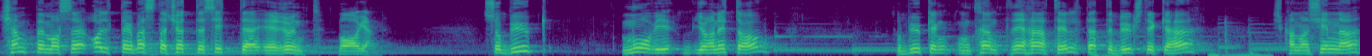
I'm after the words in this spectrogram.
kjempemasse, alt det beste kjøttet sitter rundt magen. Så buk må vi gjøre nytte av. Så buken omtrent ned her til. Dette bukstykket her kan man skinne.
